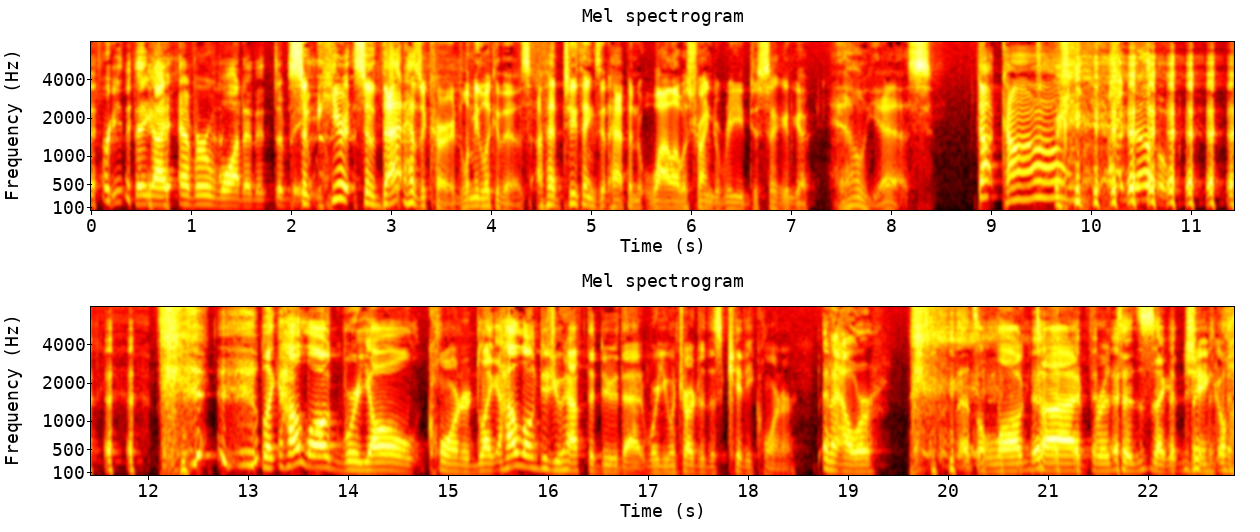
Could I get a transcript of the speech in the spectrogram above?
everything I ever wanted it to be. So here, so that has occurred. Let me look at this. I've had two things that happened while I was trying to read just a second ago. Hell yes dot com. I know. like, how long were y'all cornered? Like, how long did you have to do that? Were you in charge of this kitty corner? An hour. That's a long time for a 10 second jingle.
